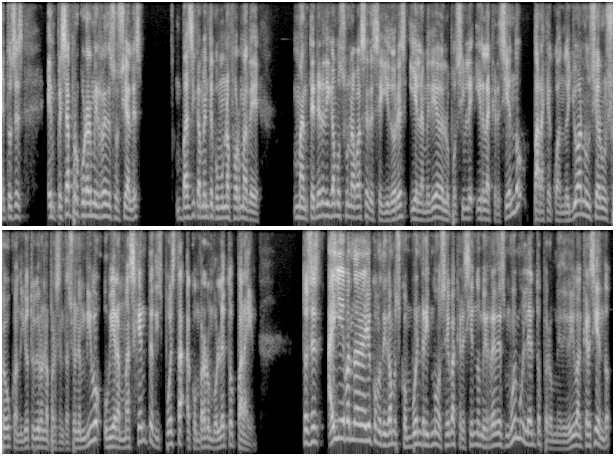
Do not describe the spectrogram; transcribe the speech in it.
Entonces, empecé a procurar mis redes sociales básicamente como una forma de mantener, digamos, una base de seguidores y en la medida de lo posible irla creciendo para que cuando yo anunciara un show, cuando yo tuviera una presentación en vivo, hubiera más gente dispuesta a comprar un boleto para ir. Entonces, ahí andaba yo como digamos con buen ritmo, se iba creciendo mis redes muy, muy lento, pero medio iban creciendo.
